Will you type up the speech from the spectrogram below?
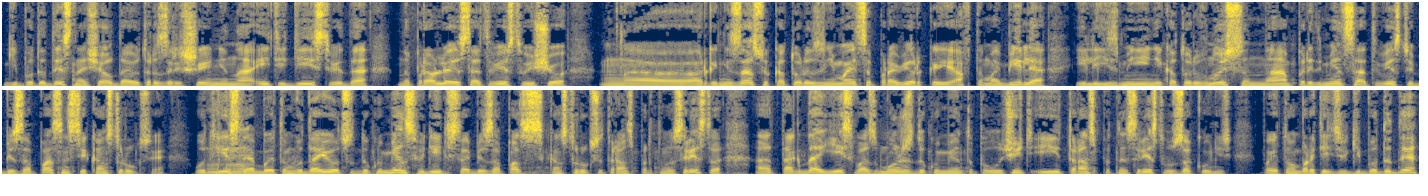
ГИБДД сначала дает разрешение на эти действия, да, направляет соответствующую э, организацию, которая занимается проверкой автомобиля или изменений, которые вносятся на предмет соответствия безопасности конструкции конструкции. Вот угу. если об этом выдается документ, свидетельство о безопасности конструкции транспортного средства, а, тогда есть возможность документы получить и транспортное средство узаконить. Поэтому обратитесь в ГИБДД,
